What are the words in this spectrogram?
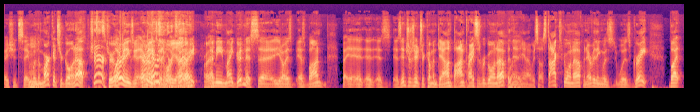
I should say when the hmm. markets are going up. Sure. That's true. Well, everything's gonna, everything's everything going to work, then. right? Right. I mean, my goodness, uh, you know, as as bond as, as as interest rates are coming down, bond prices were going up, and then you know we saw stocks going up, and everything was was great. But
